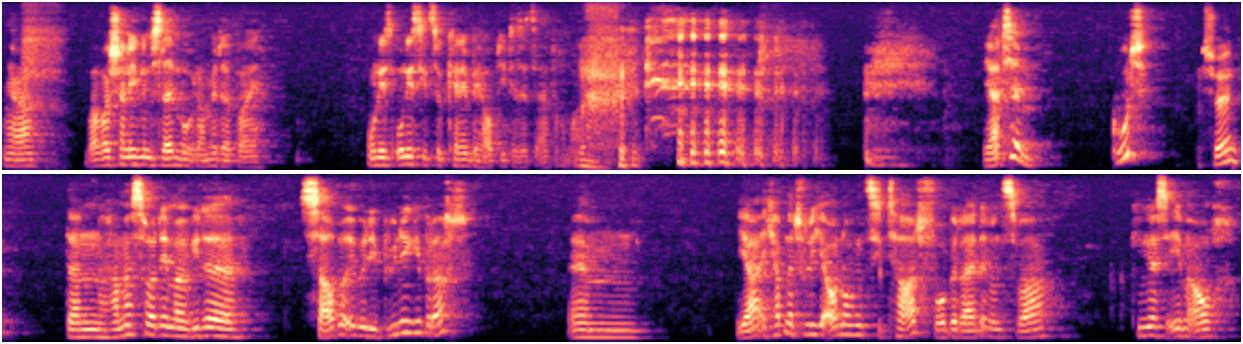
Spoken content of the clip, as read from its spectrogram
Ja, war wahrscheinlich in demselben Programm mit dabei. Ohne, ohne sie zu kennen, behaupte ich das jetzt einfach mal. ja, Tim. Gut, Schön. dann haben wir es heute mal wieder sauber über die Bühne gebracht. Ähm, ja, ich habe natürlich auch noch ein Zitat vorbereitet und zwar ging es eben auch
